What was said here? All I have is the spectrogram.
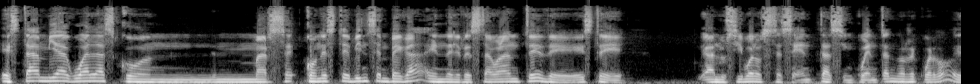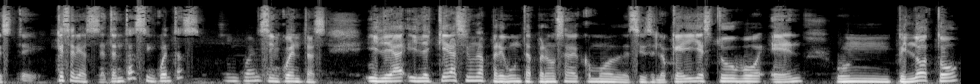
está Mia Wallace con Marce con este Vincent Vega en el restaurante de este alusivo a los 60, 50, no recuerdo, este, ¿qué sería? ¿70, 50? 50. 50 y le, y le quiere hacer una pregunta, pero no sabe cómo decírselo. Que ella estuvo en un piloto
